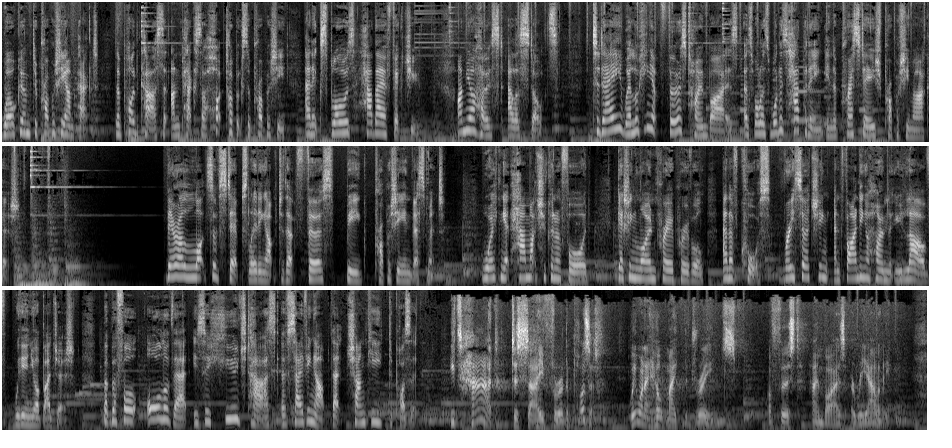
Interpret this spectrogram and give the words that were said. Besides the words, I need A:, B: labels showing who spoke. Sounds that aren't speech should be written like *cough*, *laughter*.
A: Welcome to Property Unpacked, the podcast that unpacks the hot topics of property and explores how they affect you. I'm your host, Alice Stoltz. Today, we're looking at first home buyers as well as what is happening in the prestige property market. There are lots of steps leading up to that first big property investment. Working at how much you can afford, getting loan pre approval, and of course, researching and finding a home that you love within your budget. But before all of that is a huge task of saving up that chunky deposit.
B: It's hard to save for a deposit. We want to help make the dreams of first home buyers a reality.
